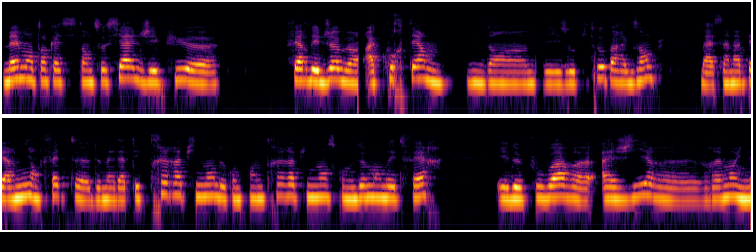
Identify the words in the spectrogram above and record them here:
Même en tant qu'assistante sociale, j'ai pu faire des jobs à court terme dans des hôpitaux, par exemple, bah, ça m'a permis en fait de m'adapter très rapidement, de comprendre très rapidement ce qu'on me demandait de faire et de pouvoir euh, agir euh, vraiment une,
